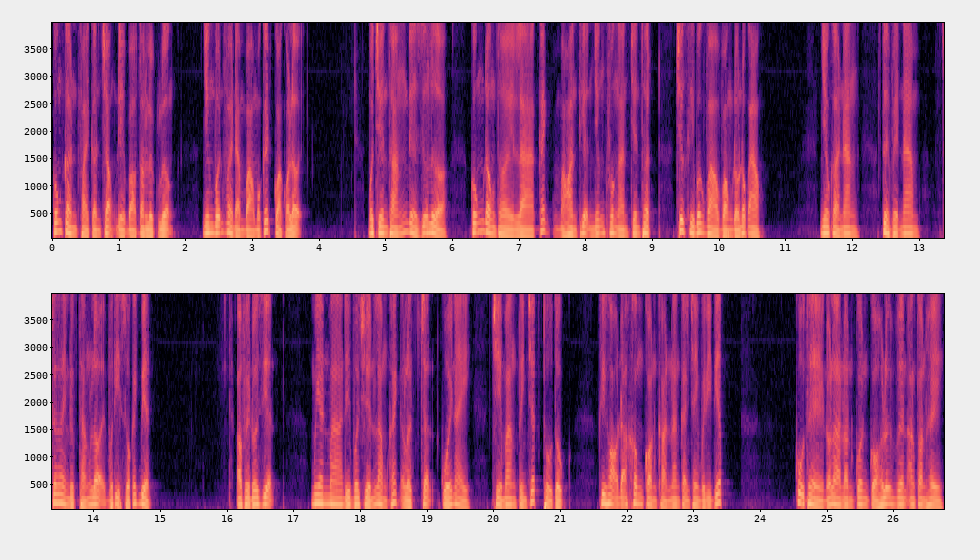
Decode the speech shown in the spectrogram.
cũng cần phải cẩn trọng để bảo toàn lực lượng nhưng vẫn phải đảm bảo một kết quả có lợi. Một chiến thắng để giữ lửa cũng đồng thời là cách mà hoàn thiện những phương án chiến thuật trước khi bước vào vòng đấu knock-out. Nhiều khả năng tuyển Việt Nam sẽ giành được thắng lợi với tỷ số cách biệt. Ở phía đối diện, Myanmar đến với chuyến làm khách ở lượt trận cuối này chỉ mang tính chất thủ tục khi họ đã không còn khả năng cạnh tranh với đi tiếp. Cụ thể đó là đoàn quân của huấn luyện viên Anton Hay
